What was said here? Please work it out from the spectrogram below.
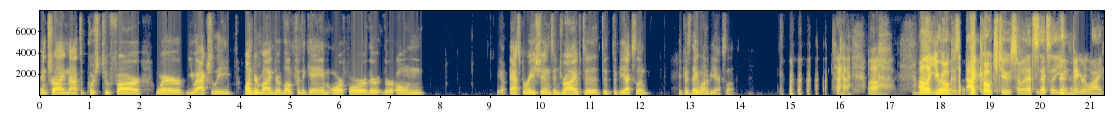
and trying not to push too far where you actually undermine their love for the game or for their their own you know aspirations and drive to to, to be excellent because they want to be excellent? Uh, I'll let you go because I coach too, so that's that's an even bigger line.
